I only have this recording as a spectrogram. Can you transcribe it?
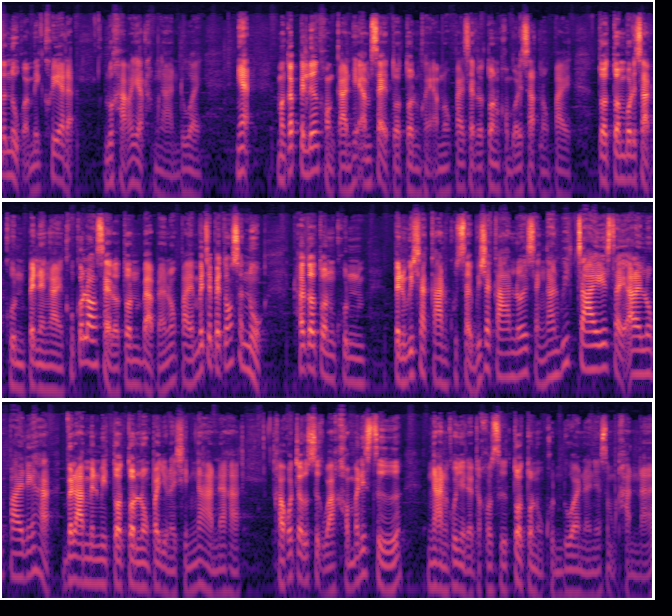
สนุกอะไม่เครียดอะลูกค้าก็อยากทำงานด้วยเนี่ย มันก็เป็นเรื่องของการที่แอมใส่ตัวตนของแอมลงไปใส่ตัวตนของบริษัทลงไป ตัวตนบริษัทคุณเป็นยังไง คุณก็ลองใส่ตัวตนแบบนั้นลงไป ไม่จำเป็นต้องสนุก ถ้าตัวตนคุณเป็นวิชาการคุณใส่วิชาการเลยใส่งานวิจัยใส่อะไรลงไปเนี่ยค่ะเวลามันมีตัวตนลงไปอยู่ในชิ้นงานนะคะเขาก็จะรู้สึกว่าเขาไม่ได้ซื้องานคุณอย่างเดียวแต่เขาซื้อตัวตนของคุณด้วยนะเนี่ยสำคัญนะ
